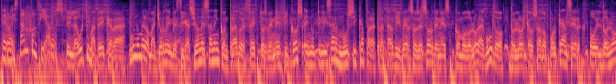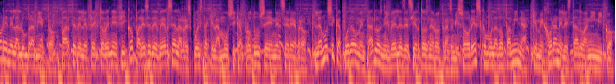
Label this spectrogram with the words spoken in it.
pero están confiados. En la última década, un número mayor de investigaciones han encontrado efectos benéficos en utilizar música para tratar diversos desórdenes como dolor agudo, dolor causado por cáncer o el dolor en el alumbramiento. Parte del efecto benéfico parece deberse a la respuesta que la música produce en el cerebro. La música puede aumentar los niveles de ciertos neurotransmisores como la dopamina, que mejoran el estado anímico.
